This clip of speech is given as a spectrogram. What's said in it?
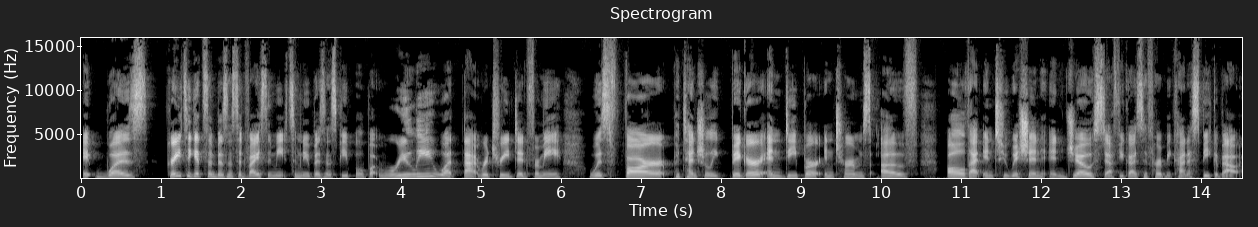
it was Great to get some business advice and meet some new business people, but really what that retreat did for me was far potentially bigger and deeper in terms of all that intuition and Joe stuff you guys have heard me kind of speak about.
